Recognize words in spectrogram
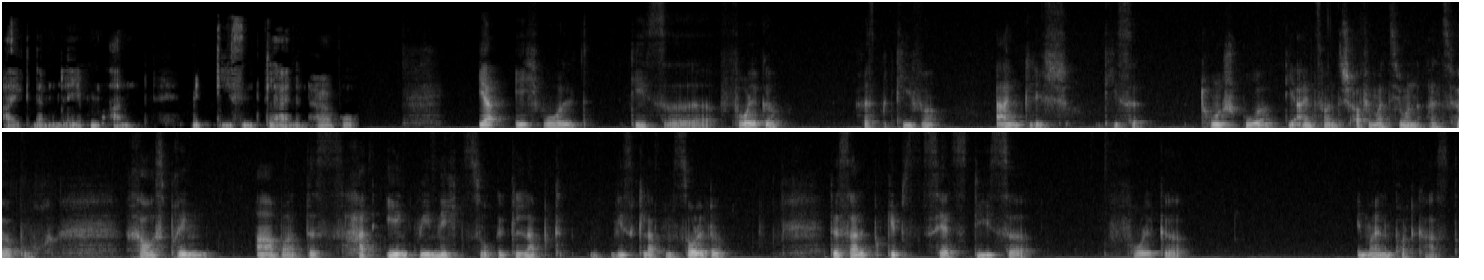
eigenen Leben an mit diesem kleinen Hörbuch. Ja, ich wollte diese Folge, respektive eigentlich diese Tonspur, die 21 Affirmationen als Hörbuch rausbringen, aber das hat irgendwie nicht so geklappt, wie es klappen sollte. Deshalb gibt es jetzt diese Folge in meinem Podcast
